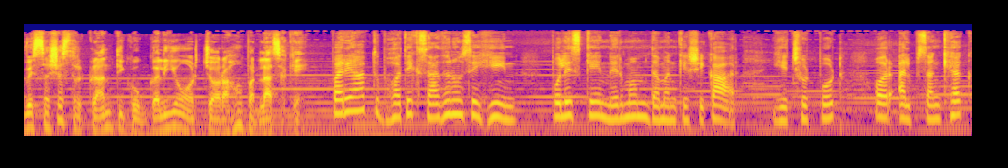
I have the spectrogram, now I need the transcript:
वे सशस्त्र क्रांति को गलियों और चौराहों पर ला सकें। पर्याप्त भौतिक साधनों से हीन पुलिस के निर्मम दमन के शिकार, ये छुटपुट और अल्पसंख्यक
